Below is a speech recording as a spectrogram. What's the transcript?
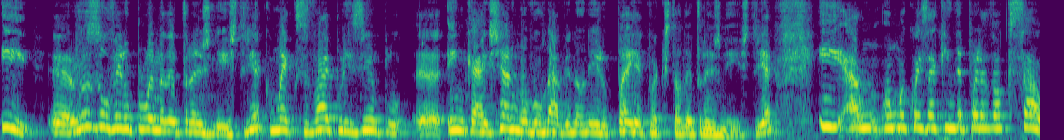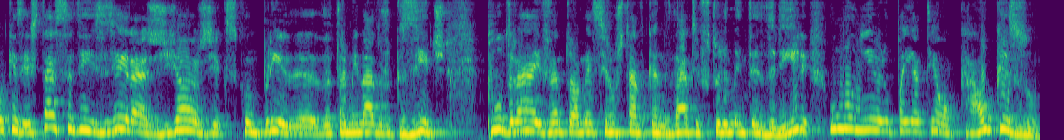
e uh, resolver o problema da Transnistria, como é que se vai, por exemplo, uh, encaixar uma Moldávia na União Europeia com a questão da Transnistria, e há um, uma coisa aqui ainda paradoxal, quer dizer, está-se a dizer à Geórgia que se cumprir determinados requisitos poderá eventualmente ser um Estado candidato e futuramente aderir uma União Europeia até ao Cáucaso?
